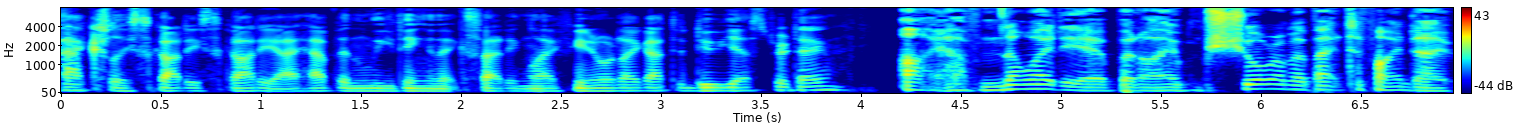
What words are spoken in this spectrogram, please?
Actually, Scotty, Scotty, I have been leading an exciting life. You know what I got to do yesterday? I have no idea, but I'm sure I'm about to find out.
